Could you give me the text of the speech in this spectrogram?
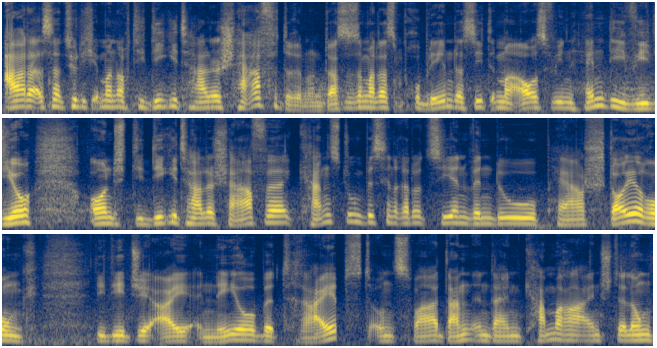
Aber da ist natürlich immer noch die digitale Schärfe drin. Und das ist immer das Problem. Das sieht immer aus wie ein Handyvideo. Und die digitale Schärfe kannst du ein bisschen reduzieren, wenn du per Steuerung die DJI Neo betreibst. Und zwar dann in deinen Kameraeinstellungen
